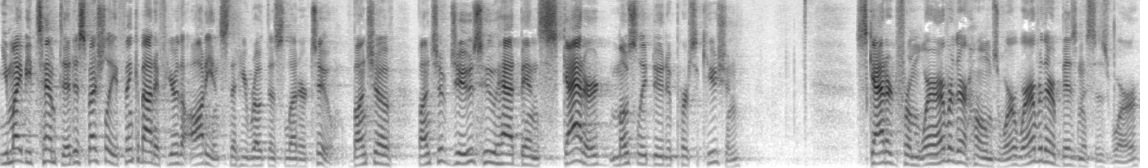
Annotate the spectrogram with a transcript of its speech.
you might be tempted, especially think about if you're the audience that he wrote this letter to. Bunch of bunch of Jews who had been scattered mostly due to persecution, scattered from wherever their homes were, wherever their businesses were,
